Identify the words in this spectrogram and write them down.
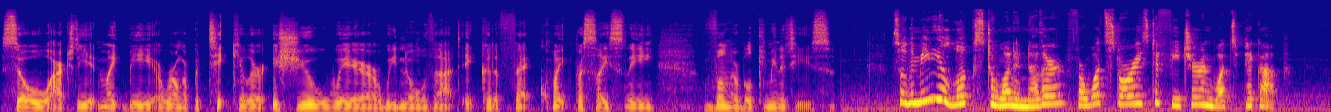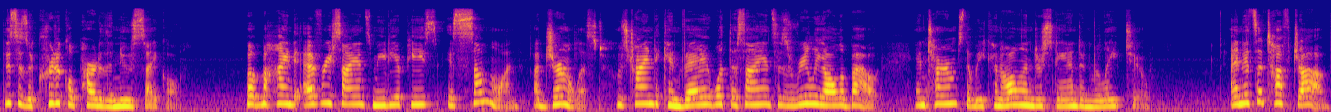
So actually, it might be around a particular issue where we know that it could affect quite precisely vulnerable communities. So the media looks to one another for what stories to feature and what to pick up. This is a critical part of the news cycle. But behind every science media piece is someone, a journalist, who's trying to convey what the science is really all about in terms that we can all understand and relate to. And it's a tough job.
